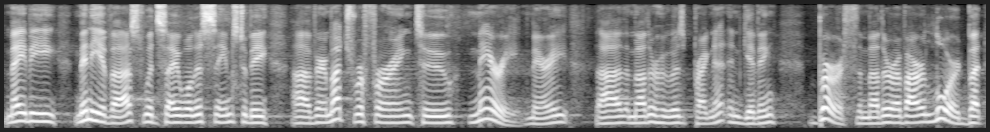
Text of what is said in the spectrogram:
Maybe many of us would say, Well, this seems to be uh, very much referring to Mary. Mary, uh, the mother who is pregnant and giving birth, the mother of our Lord. But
